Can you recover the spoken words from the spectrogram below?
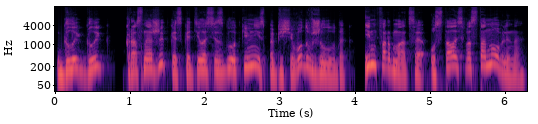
Глык-глык. Красная жидкость скатилась из глотки вниз по пищеводу в желудок. Информация. Усталость восстановлена.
